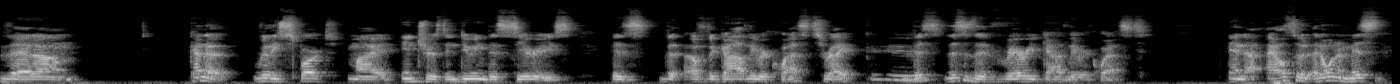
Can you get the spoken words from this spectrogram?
that um, kind of really sparked my interest in doing this series is the of the godly requests, right? hmm This this is a very godly request, and I, I also I don't want to miss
